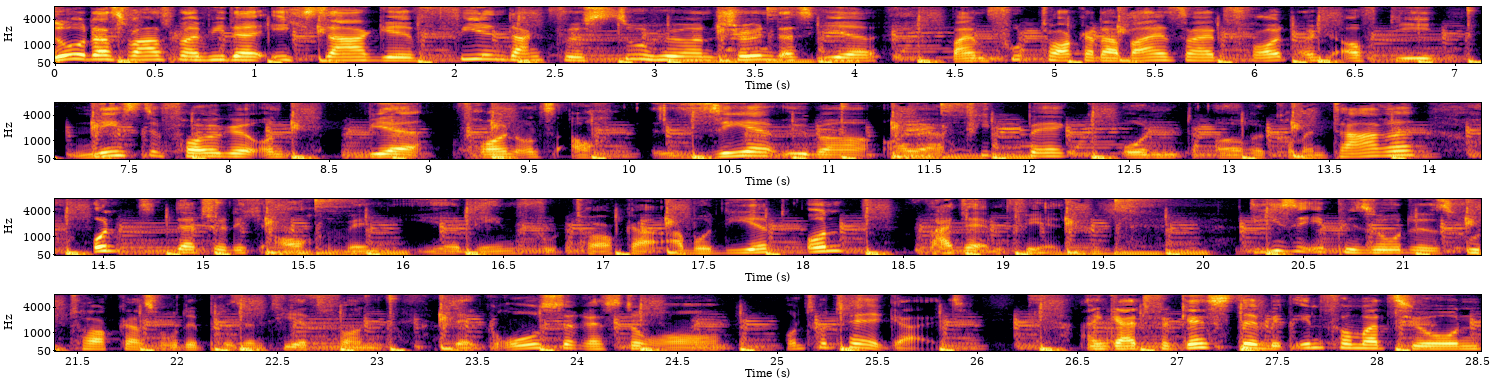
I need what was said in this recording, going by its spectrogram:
So, das war's mal wieder. Ich sage vielen Dank fürs Zuhören. Schön, dass ihr beim Food Talker dabei seid. Freut euch auf die nächste Folge und wir freuen uns auch sehr über euer Feedback und eure Kommentare und natürlich auch, wenn ihr den Food Talker abonniert und weiterempfehlt. Diese Episode des Food Talkers wurde präsentiert von Der große Restaurant und Hotel Guide. Ein Guide für Gäste mit Information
